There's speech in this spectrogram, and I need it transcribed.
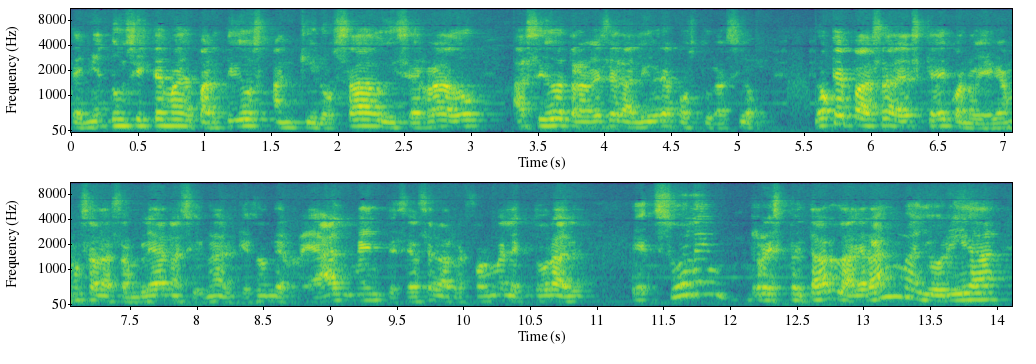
teniendo un sistema de partidos anquilosado y cerrado, ha sido a través de la libre postulación. Lo que pasa es que cuando llegamos a la Asamblea Nacional, que es donde realmente se hace la reforma electoral, eh, suelen respetar la gran mayoría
